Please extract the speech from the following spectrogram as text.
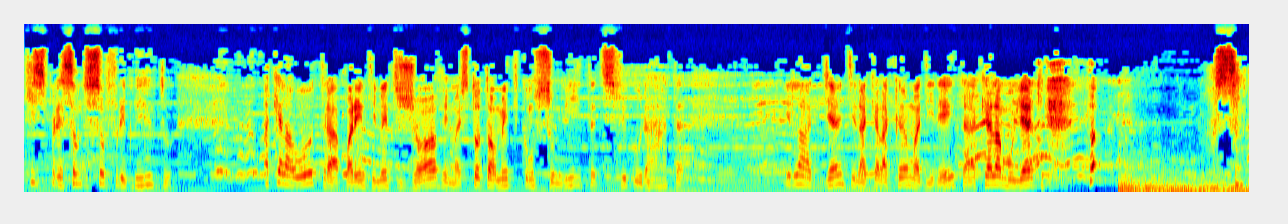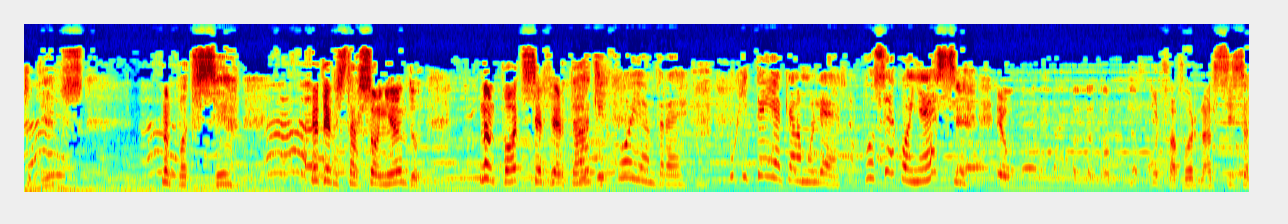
Que expressão de sofrimento. Aquela outra, aparentemente jovem, mas totalmente consumida, desfigurada. E lá adiante, naquela cama à direita, aquela mulher que. Santo Deus! Não pode ser! Eu devo estar sonhando! Não pode ser verdade! O que foi, André? O que tem aquela mulher? Você a conhece? Eu. Por favor, Narcisa,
